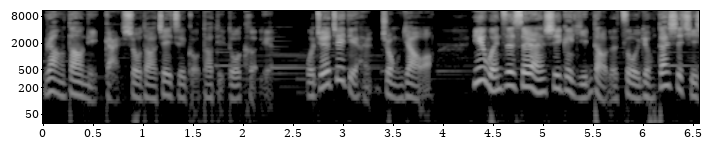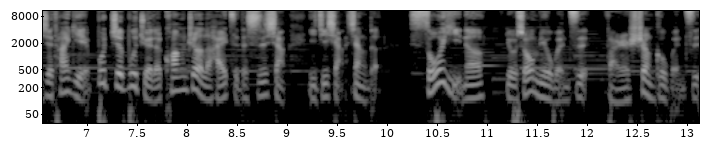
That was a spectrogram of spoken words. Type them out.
让到你感受到这只狗到底多可怜。我觉得这点很重要哦，因为文字虽然是一个引导的作用，但是其实它也不知不觉的框住了孩子的思想以及想象的，所以呢，有时候没有文字反而胜过文字。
